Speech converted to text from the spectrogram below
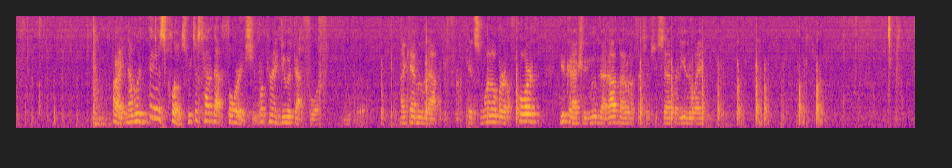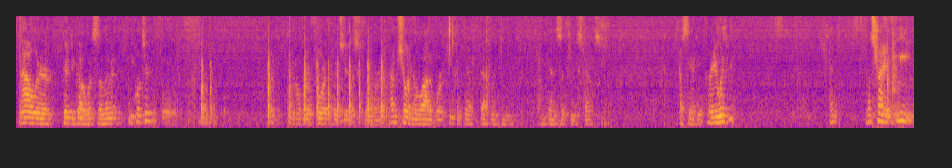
All right, now we're this close. We just have that four issue. What can I do with that four? I can't move it out. It's one over a fourth. You could actually move that up. I don't know if that's what you said, but either way. Now we're good to go. What's the limit equal to? Fourth, which is for, I'm showing a lot of work. You could def- definitely can condense a few steps. That's the idea. Are you with me? Okay. Let's try an E.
